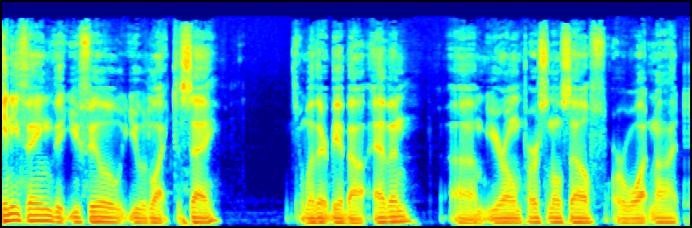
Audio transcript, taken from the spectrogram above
anything that you feel you would like to say, whether it be about Evan, um, your own personal self or whatnot,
